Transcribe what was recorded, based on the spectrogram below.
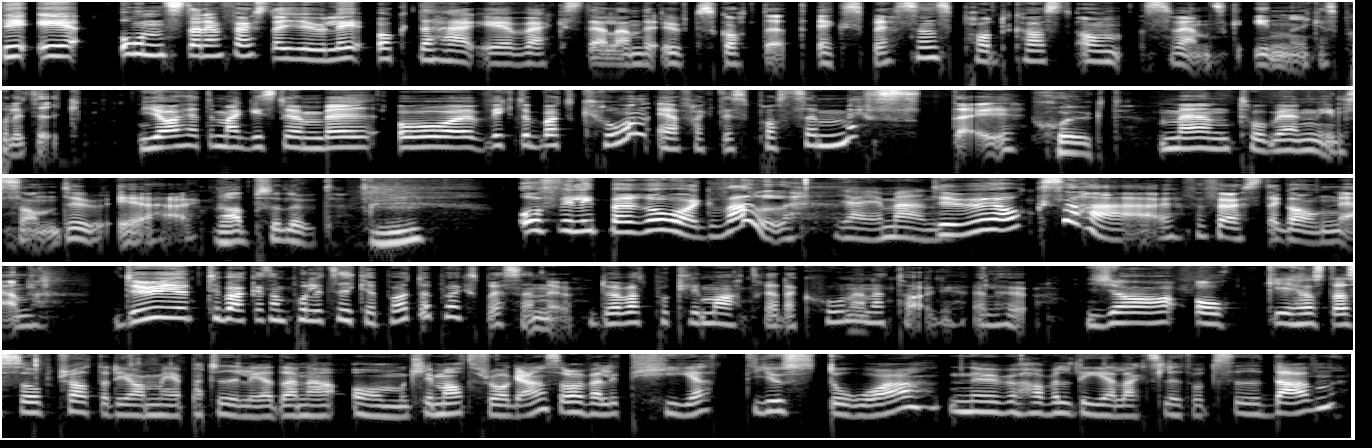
Det är onsdag den 1 juli och det här är Verkställande utskottet, Expressens podcast om svensk inrikespolitik. Jag heter Maggie Strömberg och Viktor Bart Kron är faktiskt på semester. Sjukt. Men Torbjörn Nilsson, du är här. Absolut. Mm. Och Filippa Rågvall, Jajamän. du är också här för första gången. Du är ju tillbaka som politikreporter på Expressen nu. Du har varit på klimatredaktionen ett tag, eller hur? Ja, och i höstas så pratade jag med partiledarna om klimatfrågan som var väldigt het just då. Nu har väl det lagts lite åt sidan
